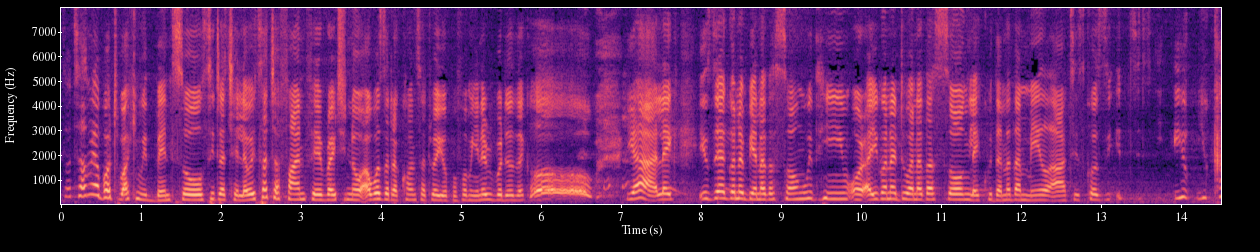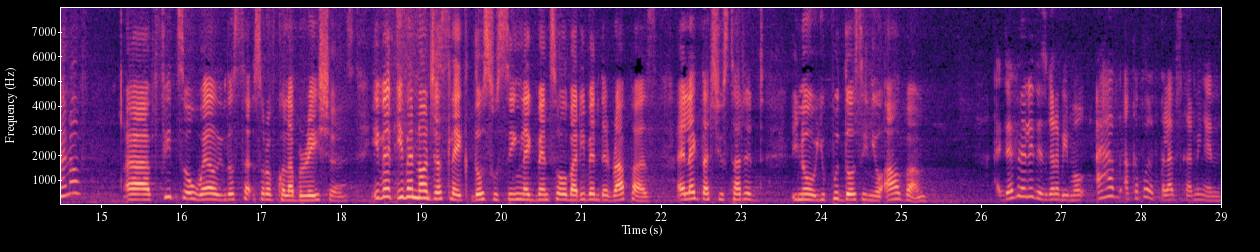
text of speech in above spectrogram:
So tell me about working with Benso, Sita Chelewa. It's such a fun favorite. You know, I was at a concert where you're performing and everybody was like, oh, yeah. Like, is there going to be another song with him or are you going to do another song like with another male artist? Because it's, it's, you, you kind of uh, fit so well in those sort of collaborations. even even not just like those who sing like Ben Soul, but even the rappers. I like that you started, you know, you put those in your album. Definitely, there's gonna be more. I have a couple of collabs coming, and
